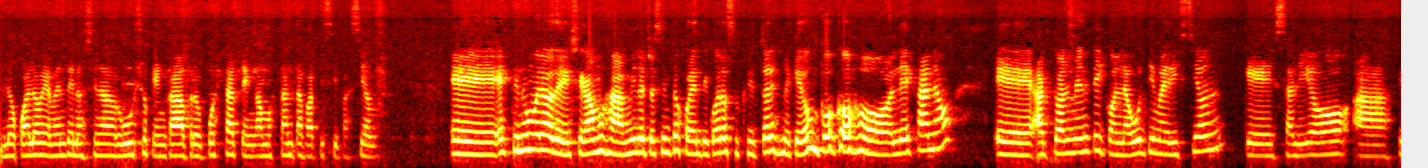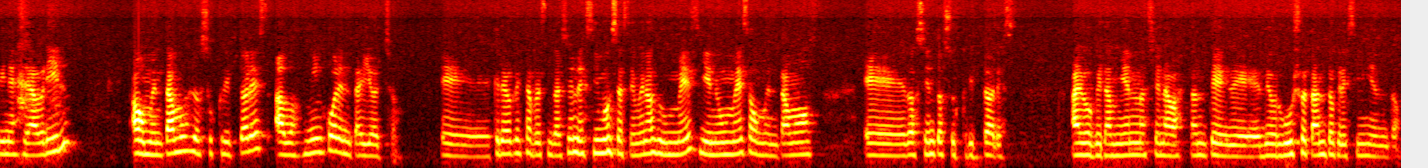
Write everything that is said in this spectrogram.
lo cual obviamente nos llena de orgullo que en cada propuesta tengamos tanta participación. Eh, este número de llegamos a 1844 suscriptores me quedó un poco lejano eh, actualmente y con la última edición que salió a fines de abril, aumentamos los suscriptores a 2048. Eh, creo que esta presentación la hicimos hace menos de un mes y en un mes aumentamos 200 suscriptores. algo que también nos llena bastante de, orgullo, tanto crecimiento.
